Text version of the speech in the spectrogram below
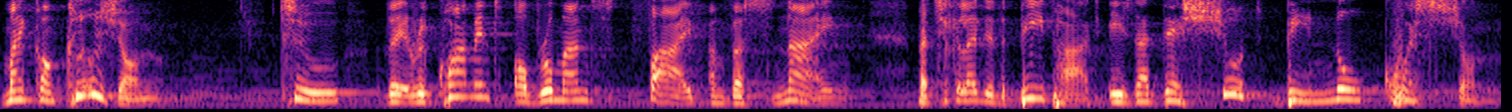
my conclusion to the requirement of Romans 5 and verse 9, particularly the B part, is that there should be no question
